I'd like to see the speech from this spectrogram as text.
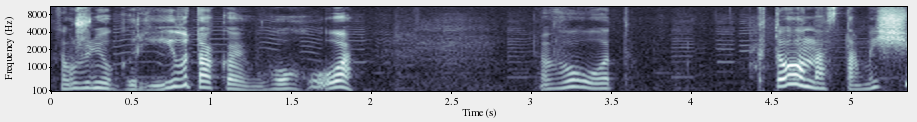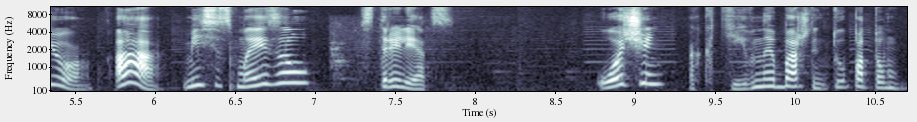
К тому же у нее грива такая, ого. Вот. Кто у нас там еще? А, миссис Мейзел, стрелец. Очень активная барышня. Кто потом,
